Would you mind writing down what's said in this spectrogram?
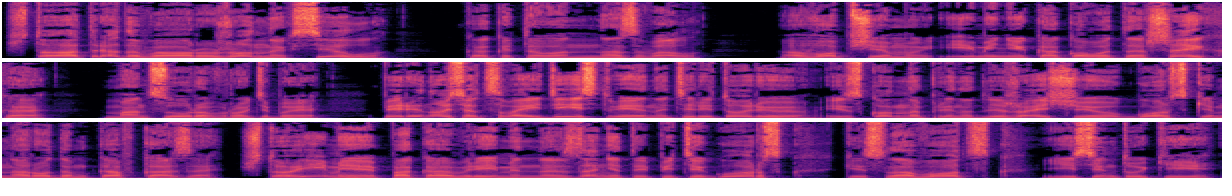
Что отряды вооруженных сил, как это он назвал, в общем, имени какого-то шейха, Мансура вроде бы, переносят свои действия на территорию, исконно принадлежащую горским народам Кавказа, что ими пока временно заняты Пятигорск, Кисловодск, Ессентуки,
